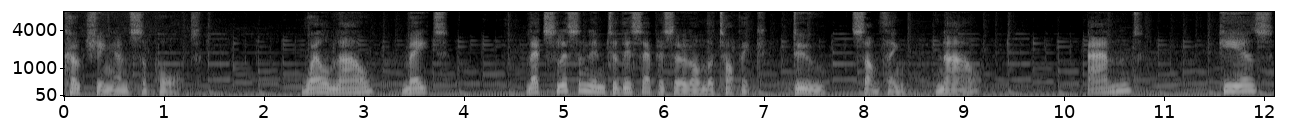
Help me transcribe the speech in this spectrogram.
coaching, and support. Well, now, mate, let's listen into this episode on the topic Do Something Now. And here's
